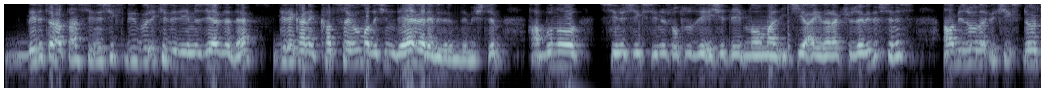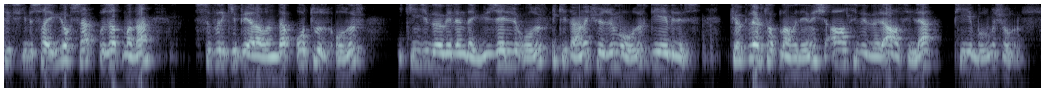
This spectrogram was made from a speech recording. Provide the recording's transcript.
Beri taraftan sinüs x 1 bölü 2 dediğimiz yerde de direkt hani katsayı olmadığı için değer verebilirim demiştim. Ha bunu sinüs x sinüs 30 diye eşitleyip normal 2'ye ayırarak çözebilirsiniz. Ama biz orada 3x 4x gibi sayı yoksa uzatmadan 0-2 pi aralığında 30 olur. İkinci bölgeden de 150 olur. İki tane çözümü olur diyebiliriz. Kökler toplamı demiş 6 pi bölü 6 ile pi'yi bulmuş oluruz.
